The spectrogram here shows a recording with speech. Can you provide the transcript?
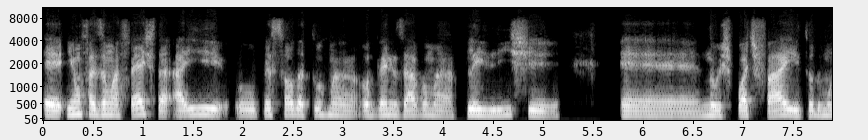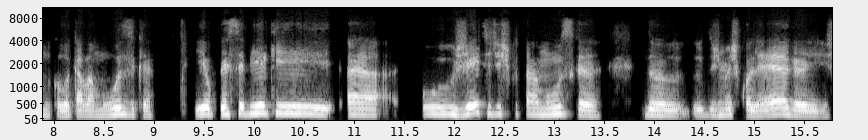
é, iam fazer uma festa, aí o pessoal da turma organizava uma playlist é, no Spotify e todo mundo colocava música. E eu percebia que uh, o jeito de escutar a música do, do, dos meus colegas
